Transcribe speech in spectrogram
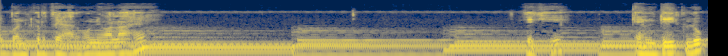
ये बनकर तैयार होने वाला है। देखिए एंटीक लुक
